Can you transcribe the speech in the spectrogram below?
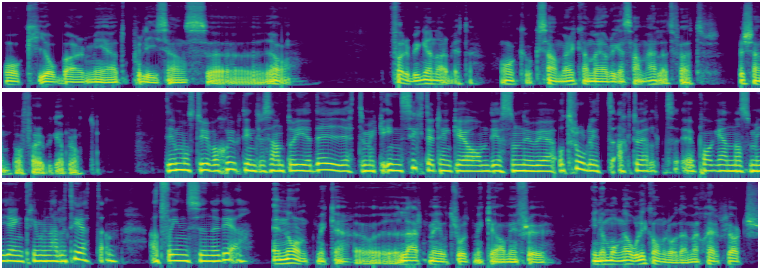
Och jobbar med polisens eh, ja, förebyggande arbete. Och, och samverkar med övriga samhället för att bekämpa och förebygga brott. Det måste ju vara sjukt intressant och ge dig jättemycket insikter, tänker jag, om det som nu är otroligt aktuellt eh, på agendan som är gängkriminaliteten. Att få insyn i det. Enormt mycket. Jag har lärt mig otroligt mycket av min fru. Inom många olika områden. Men självklart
